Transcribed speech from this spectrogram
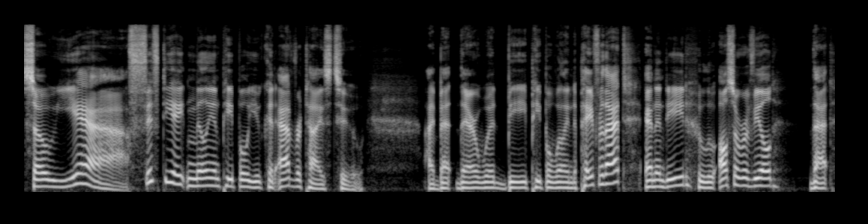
So, yeah, 58 million people you could advertise to. I bet there would be people willing to pay for that. And indeed, Hulu also revealed that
